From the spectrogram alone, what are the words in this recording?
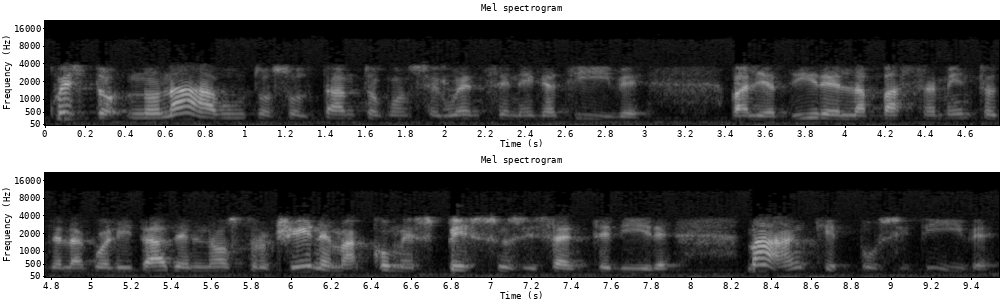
Questo non ha avuto soltanto conseguenze negative, vale a dire l'abbassamento della qualità del nostro cinema, come spesso si sente dire, ma anche positive.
